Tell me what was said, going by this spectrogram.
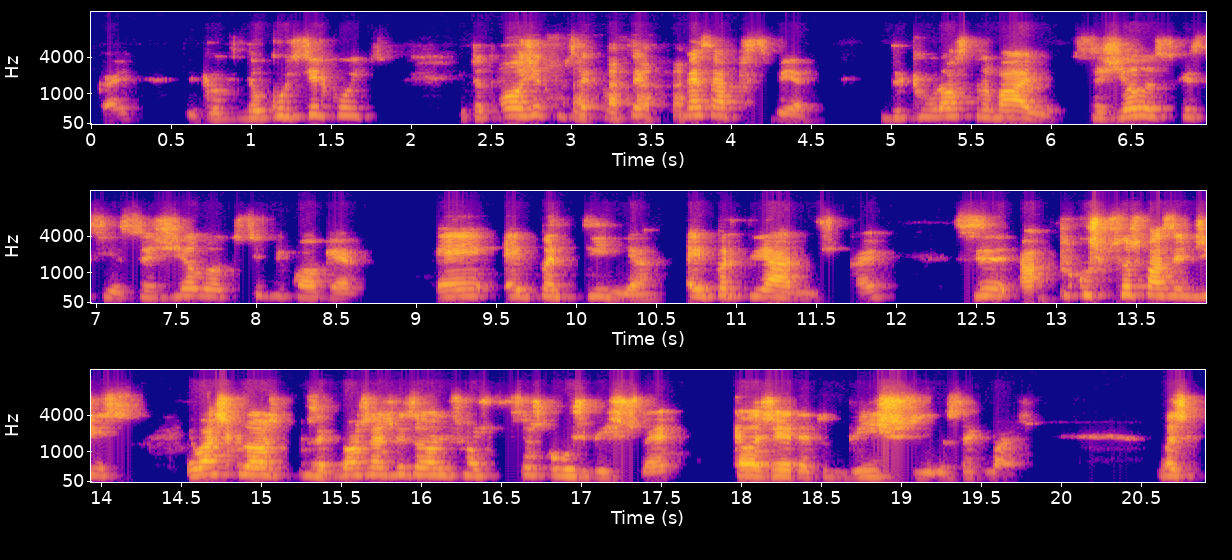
ok? Aquilo deu curto-circuito. Portanto, hoje a gente começa, começa- começa a perceber de que o nosso trabalho, seja ele a advocacia, seja ele outro sítio qualquer, é em partilha, em partilharmos, ok? Se, ah, porque as pessoas fazem disso. Eu acho que nós, por exemplo, nós às vezes olhamos para as pessoas como os bichos, né? Aquela gente é tudo bichos e não sei o que mais. Mas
